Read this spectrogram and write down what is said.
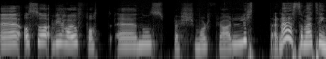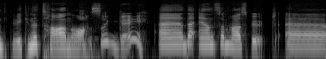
Eh, og så, Vi har jo fått eh, noen spørsmål fra lytterne som jeg tenkte vi kunne ta nå. Så gøy. Eh, det er en som har spurt eh,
